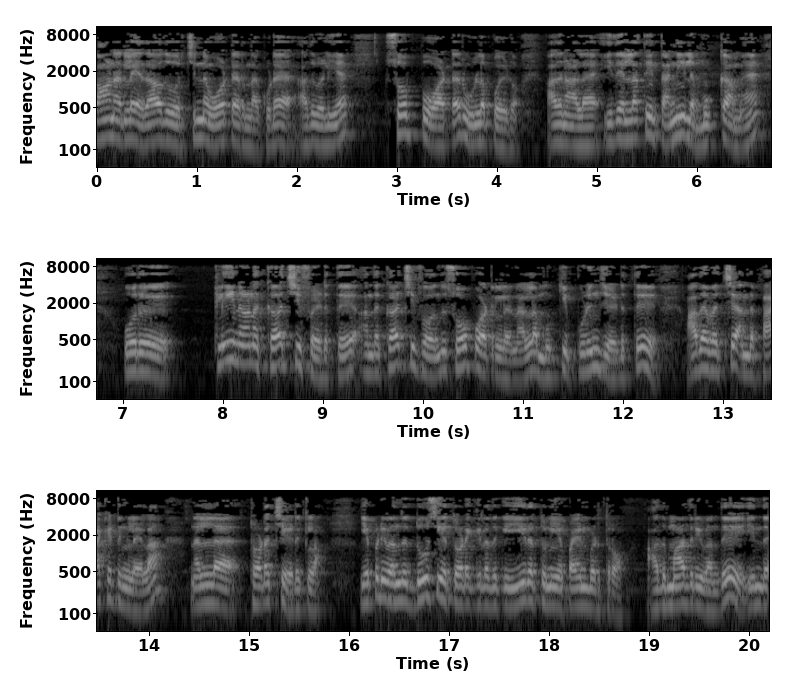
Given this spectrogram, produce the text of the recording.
கார்னரில் ஏதாவது ஒரு சின்ன ஓட்டை இருந்தால் கூட அது வழியே சோப்பு வாட்டர் உள்ளே போயிடும். அதனால இது எல்லாத்தையும் தண்ணியில் முக்காமல் ஒரு கிளீனான கர்ச்சிஃப் எடுத்து அந்த கர்ச்சிஃபை வந்து சோப் வாட்டரில் நல்லா முக்கி புழிஞ்சு எடுத்து அதை வச்சு அந்த பாக்கெட்டுங்களை எல்லாம் நல்லா தொடச்சி எடுக்கலாம். எப்படி வந்து தூசியை துடைக்கிறதுக்கு ஈர துணியை பயன்படுத்துகிறோம் அது மாதிரி வந்து இந்த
